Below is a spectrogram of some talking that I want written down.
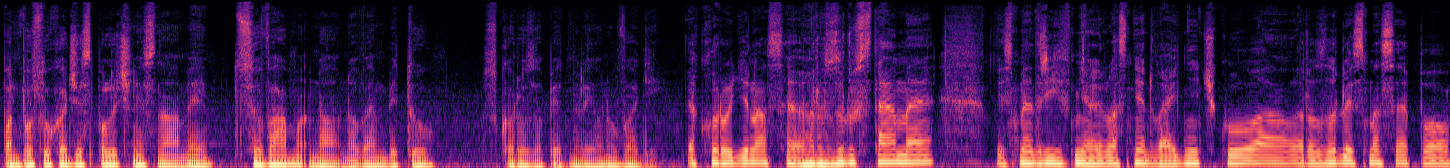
Pan posluchač je společně s námi. Co vám na novém bytu skoro za 5 milionů vadí? Jako rodina se rozrůstáme. My jsme dřív měli vlastně dva jedničku a rozhodli jsme se po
